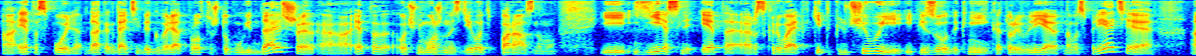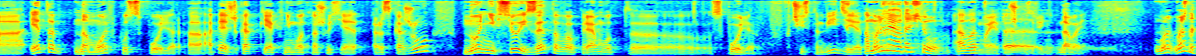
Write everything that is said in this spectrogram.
а, – это спойлер. Да? Когда тебе говорят просто, что будет дальше, а, это очень можно сделать по-разному. И если это раскрывает какие-то ключевые эпизоды книги, которые влияют на восприятие, а, это, на мой вкус, спойлер. Опять же, как я к нему отношусь, я расскажу, но не все из этого прям вот э, спойлер в чистом виде. Это, а можно я уточню? А вот, моя точка э, зрения. Давай. Можно?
